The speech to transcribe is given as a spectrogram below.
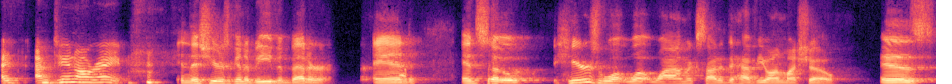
I I'm doing all right. and this year's going to be even better. And yeah. and so here's what what why I'm excited to have you on my show is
